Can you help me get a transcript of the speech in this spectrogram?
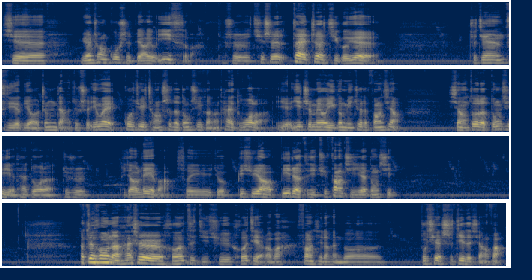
写原创故事比较有意思吧。就是其实在这几个月。之间自己也比较挣扎，就是因为过去尝试的东西可能太多了，也一直没有一个明确的方向，想做的东西也太多了，就是比较累吧，所以就必须要逼着自己去放弃一些东西。那最后呢，还是和自己去和解了吧，放弃了很多不切实际的想法，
